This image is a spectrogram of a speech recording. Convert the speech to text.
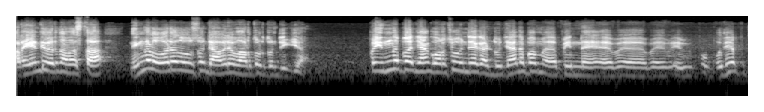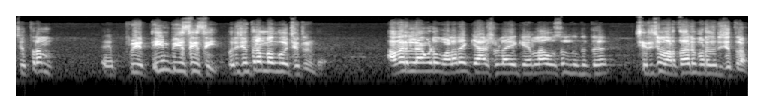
പറയേണ്ടി വരുന്ന അവസ്ഥ നിങ്ങൾ ഓരോ ദിവസവും രാവിലെ വാർത്ത കൊടുത്തോണ്ടിരിക്കുക. ഇപ്പൊ ഇന്നിപ്പോ ഞാൻ കുറച്ചു മുന്നേ കണ്ടു. ഞാനിപ്പം പിന്നെ പുതിയ ചിത്രം ടീം പി സി സി ഒരു ചിത്രം പങ്കുവച്ചിട്ടുണ്ട്. അവരെല്ലാം കൂടെ വളരെ കാഷ്വലായി കേരള ഹൗസിൽ നിന്നിട്ട് ചിരിച്ച് വർത്താനം പറഞ്ഞൊരു ചിത്രം.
